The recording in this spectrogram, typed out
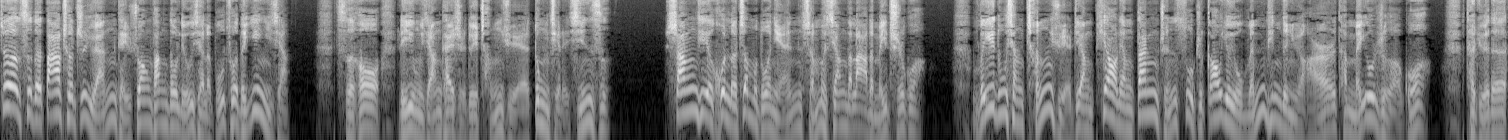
这次的搭车之缘给双方都留下了不错的印象。此后，李永祥开始对程雪动起了心思。商界混了这么多年，什么香的辣的没吃过，唯独像程雪这样漂亮、单纯、素质高又有文凭的女孩，他没有惹过。他觉得，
